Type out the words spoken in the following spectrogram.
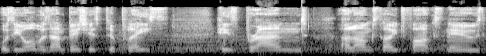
Was he always ambitious to place his brand alongside Fox News?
